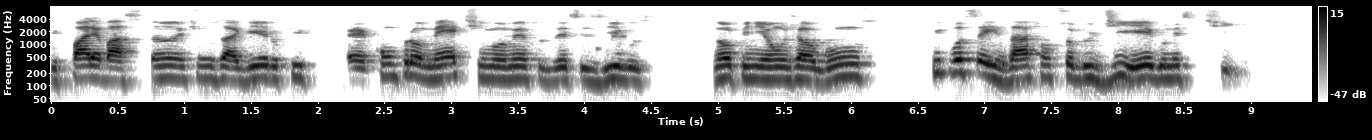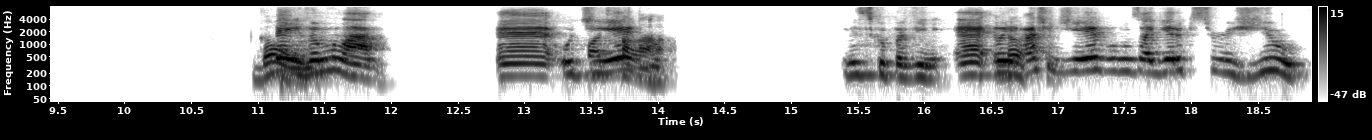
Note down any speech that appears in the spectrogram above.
que falha bastante, um zagueiro que é, compromete em momentos decisivos, na opinião de alguns. O que vocês acham sobre o Diego nesse time? Bom, Bem, vamos lá. É, o Diego. Falar. Me desculpa, Vini. É, eu Não. acho o Diego um zagueiro que surgiu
